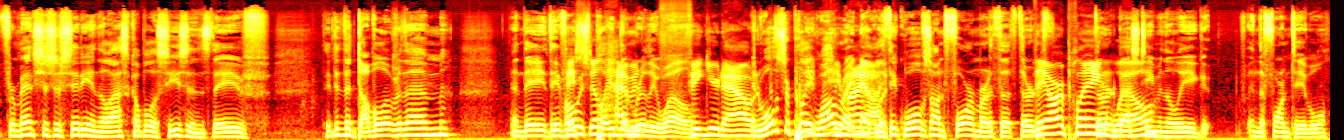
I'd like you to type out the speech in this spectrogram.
for Manchester City in the last couple of seasons. They've they did the double over them, and they they've They always played them really well. Figured out, And Wolves are playing in- well right now. I think Wolves on form are the third. They are playing third well. best team in the league in the form table.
